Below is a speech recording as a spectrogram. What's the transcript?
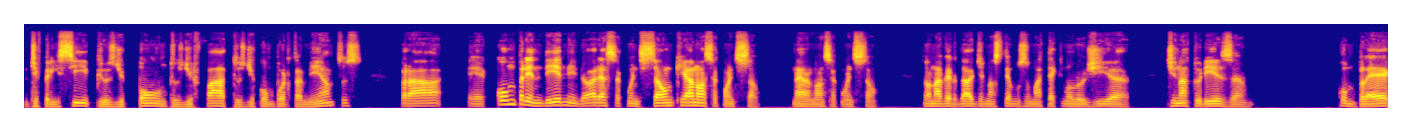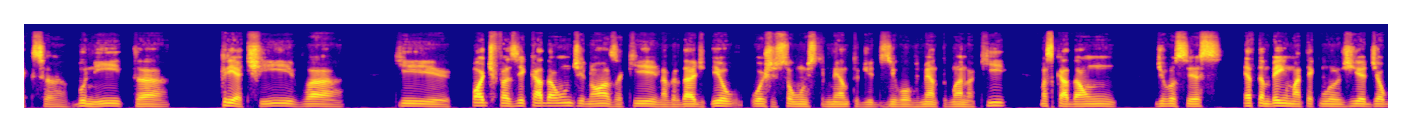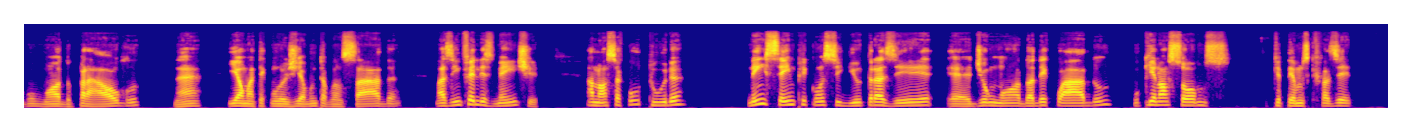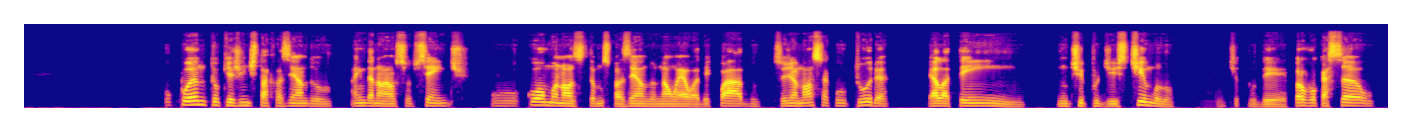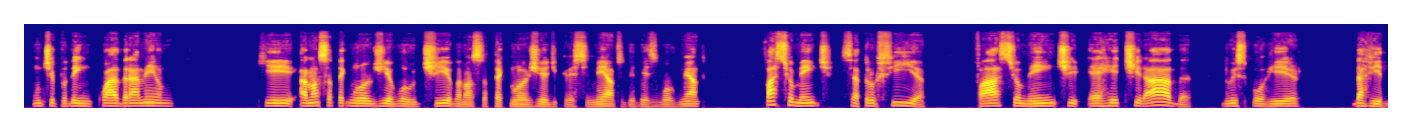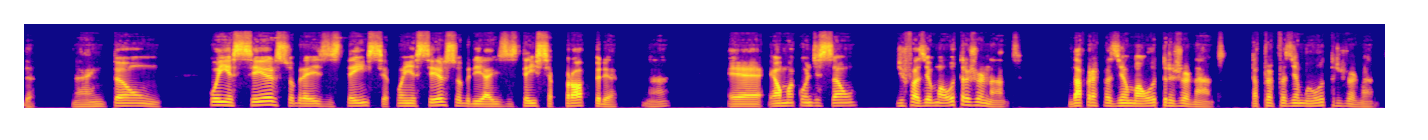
de princípios, de pontos, de fatos, de comportamentos, para é, compreender melhor essa condição que é a nossa condição, né? A nossa condição. Então, na verdade, nós temos uma tecnologia de natureza complexa, bonita, criativa, que pode fazer cada um de nós aqui. Na verdade, eu hoje sou um instrumento de desenvolvimento humano aqui, mas cada um de vocês é também uma tecnologia de algum modo para algo, né? E é uma tecnologia muito avançada, mas infelizmente a nossa cultura nem sempre conseguiu trazer é, de um modo adequado o que nós somos, o que temos que fazer. O quanto que a gente está fazendo ainda não é o suficiente o como nós estamos fazendo não é o adequado. Ou seja, a nossa cultura ela tem um tipo de estímulo, um tipo de provocação, um tipo de enquadramento que a nossa tecnologia evolutiva, a nossa tecnologia de crescimento, de desenvolvimento, facilmente se atrofia, facilmente é retirada do escorrer da vida. Né? Então, conhecer sobre a existência, conhecer sobre a existência própria, né? É, é uma condição de fazer uma outra jornada. Dá para fazer uma outra jornada. Dá para fazer uma outra jornada,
